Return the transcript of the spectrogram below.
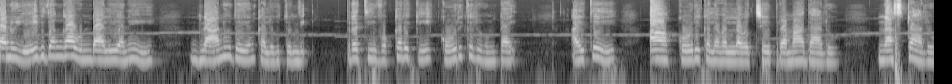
తను ఏ విధంగా ఉండాలి అని జ్ఞానోదయం కలుగుతుంది. ప్రతి ఒక్కరికి కోరికలు ఉంటాయి. అయితే ఆ కోరికల వల్ల వచ్చే ప్రమాదాలు నష్టాలు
